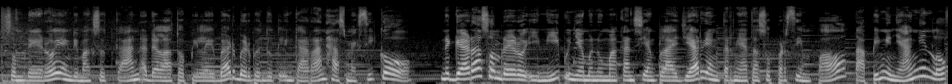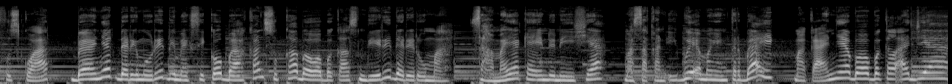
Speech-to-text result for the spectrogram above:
Sombrero yang dimaksudkan adalah topi lebar berbentuk lingkaran khas Meksiko. Negara sombrero ini punya menu makan siang pelajar yang ternyata super simple, tapi ngenyangin loh Fusquad. Banyak dari murid di Meksiko bahkan suka bawa bekal sendiri dari rumah. Sama ya kayak Indonesia, masakan ibu emang yang terbaik, makanya bawa bekal aja.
